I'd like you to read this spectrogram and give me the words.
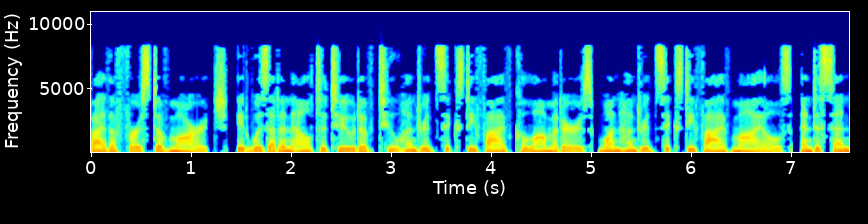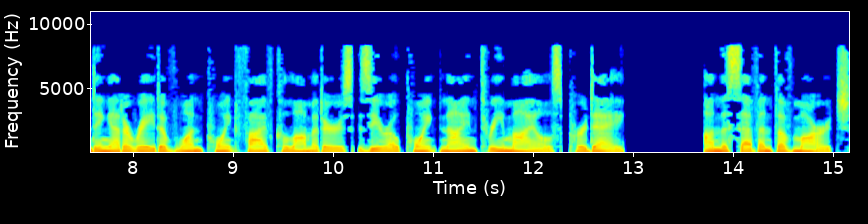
By the 1st of March, it was at an altitude of 265 kilometers (165 miles) and descending at a rate of 1.5 kilometers (0.93 miles) per day. On 7 March,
